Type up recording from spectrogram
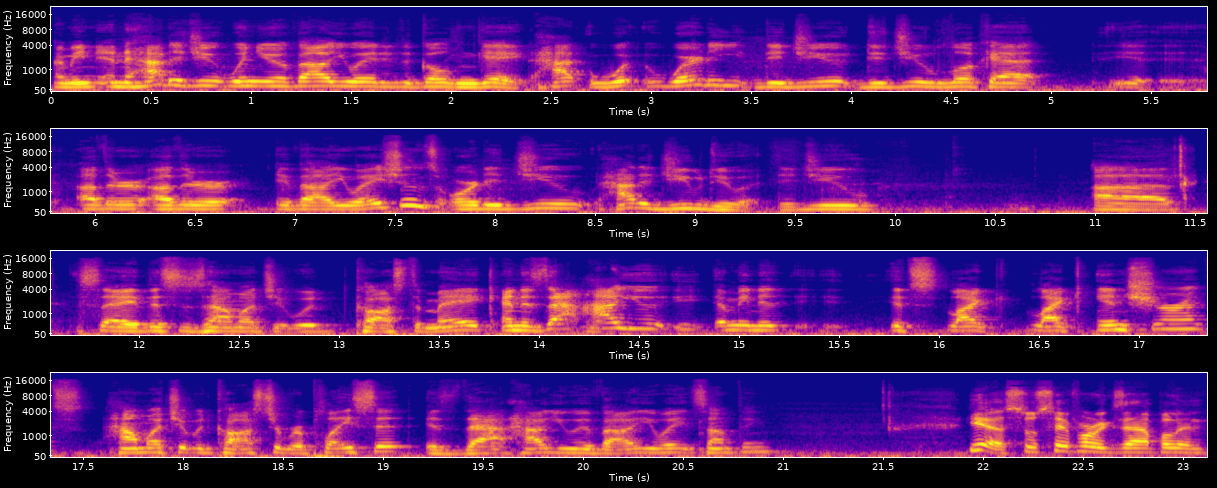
I mean, and how did you when you evaluated the Golden Gate? How wh- where do you did you did you look at uh, other other evaluations or did you how did you do it? Did you uh, say this is how much it would cost to make? And is that how you? I mean, it, it's like like insurance. How much it would cost to replace it? Is that how you evaluate something? Yeah, so say for example, in,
